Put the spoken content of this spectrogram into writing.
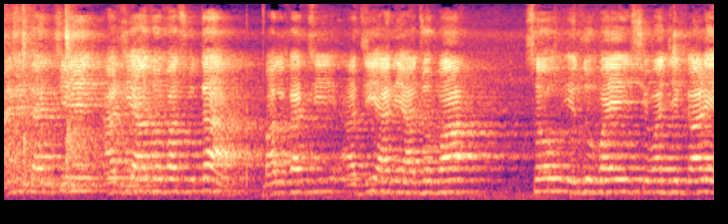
आणि त्यांचे आजी आजोबा सुद्धा बालकाची आजी आणि आजोबा सौ इंदुबाई शिवाजी काळे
